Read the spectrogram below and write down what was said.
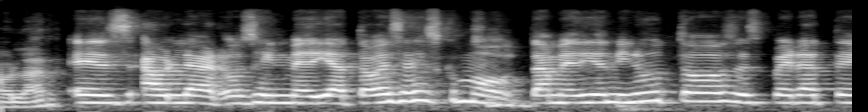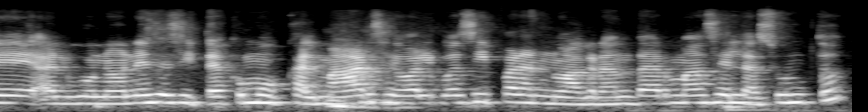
hablar. Es hablar, o sea, inmediato a veces es como, dame 10 minutos, espérate, alguno necesita como calmarse o algo así para no agrandar más el asunto,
